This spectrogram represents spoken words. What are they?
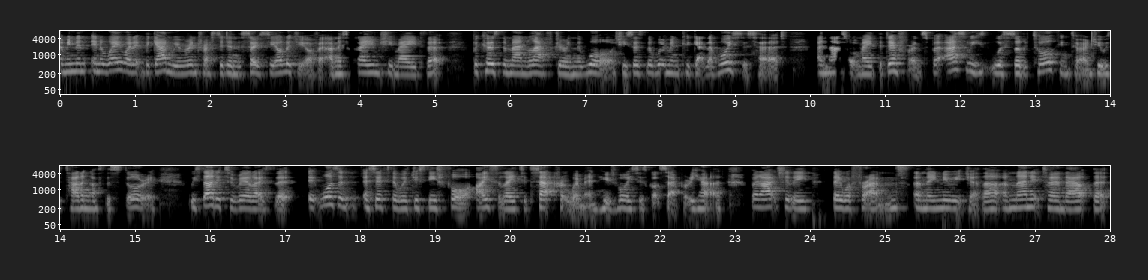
I mean, in, in a way, when it began, we were interested in the sociology of it and this claim she made that because the men left during the war, she says the women could get their voices heard. And that's what made the difference. But as we were sort of talking to her and she was telling us the story, we started to realize that it wasn't as if there were just these four isolated, separate women whose voices got separately heard, but actually they were friends and they knew each other. And then it turned out that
